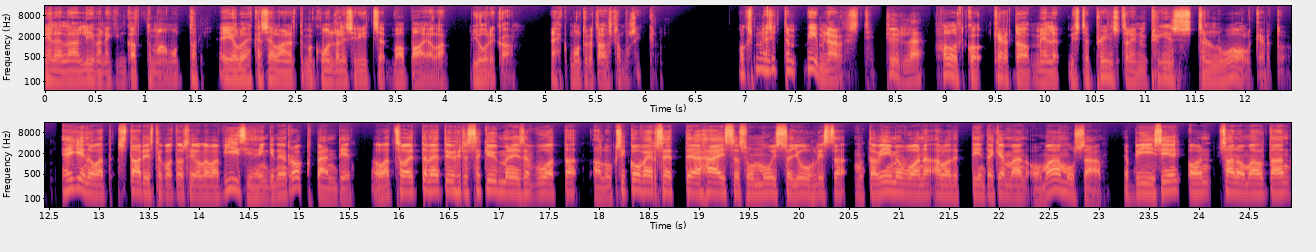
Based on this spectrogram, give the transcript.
mielellään livenäkin katsomaan, mutta ei ollut ehkä sellainen, että mä kuuntelisin itse vapaa-ajalla juurikaan. Ehkä muuta taustamusiikkina. Onko meillä sitten viimeinen artisti? Kyllä. Haluatko kertoa meille, mistä Princetonin Princeton Wall kertoo? Hekin ovat stadista kotosi oleva viisihenkinen rockbändi. Ovat soittaneet yhdessä kymmenisen vuotta, aluksi coversettejä häissä sun muissa juhlissa, mutta viime vuonna aloitettiin tekemään omaa musaa. Ja biisi on sanomaltaan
